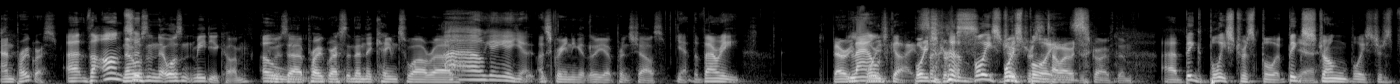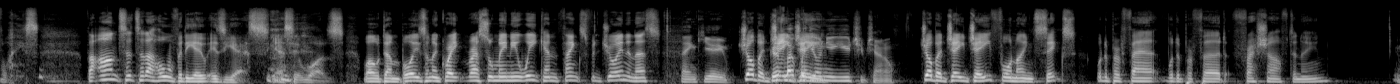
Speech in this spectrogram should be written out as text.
and progress. Uh, the answer. No, it wasn't. It wasn't MediaCon. Oh. It was uh, progress, and then they came to our uh, Oh yeah, yeah, yeah. the screening at the uh, Prince Charles. yeah, the very Very Loud bois- guys. boisterous, Boisterous is how I would describe them. Uh, big boisterous boy, big Yeah. strong boisterous boys. The answer to the whole video is yes. Yes, it was. Well done, boys, on a great WrestleMania weekend. Thanks for joining us. Thank you. Jobber Good luck with you on your YouTube channel. Jobber JJ496 would have prefer would have preferred fresh afternoon. I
